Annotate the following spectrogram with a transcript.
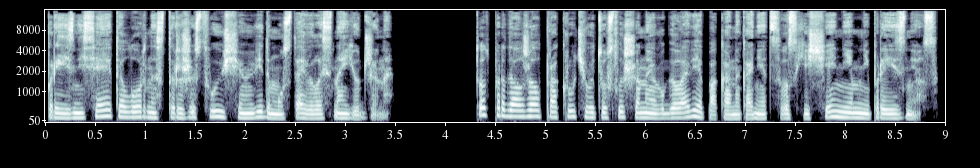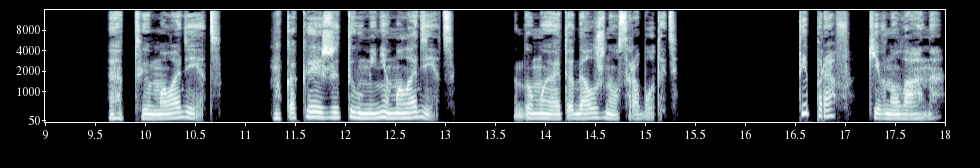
Произнеся это, Лорна с торжествующим видом уставилась на Юджина. Тот продолжал прокручивать услышанное в голове, пока, наконец, с восхищением не произнес: «А ты молодец. Ну какая же ты у меня молодец. Думаю, это должно сработать». «Ты прав», — кивнула она.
